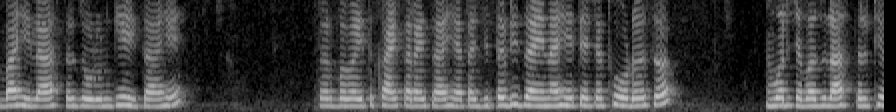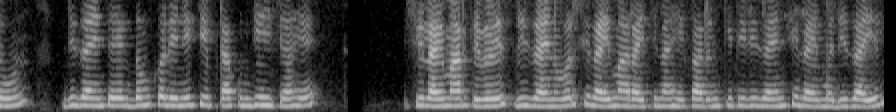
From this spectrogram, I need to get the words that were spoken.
बाहीला अस्तर जोडून घ्यायचं आहे. तर बघा इथं काय करायचं आहे? आता जिथं डिझाईन आहे त्याच्या थोडंसं वरच्या बाजूला अस्तर ठेवून डिझाईनच्या एकदम कडेने टीप टाकून घ्यायची आहे. शिलाई मारते वेळेस डिझाईनवर शिलाई मारायची नाही कारण की ती डिझाईन शिलाईमध्ये जाईल.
